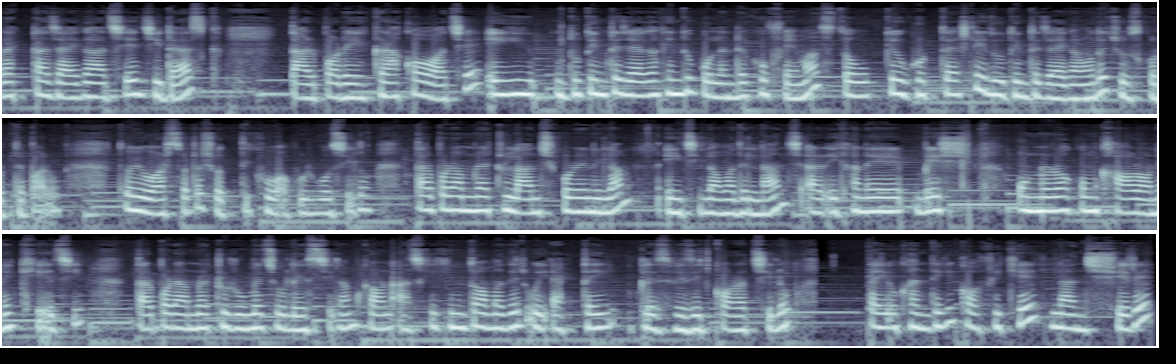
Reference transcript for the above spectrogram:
আর একটা জায়গা আছে জিডাস্ক, তারপরে ক্রাকও আছে। এই দু তিনটে জায়গা কিন্তু পোল্যান্ডের খুব ফেমাস তো কেউ ঘুরতে আসলে এই দু তিনটে জায়গার মধ্যে চুজ করতে পারো। তো ওই ওয়ার্সটা সত্যি খুব অপূর্ব ছিল। তারপর আমরা একটু লাঞ্চ করে নিলাম, এই ছিল আমাদের লাঞ্চ আর এখানে বেশ অন্যরকম খাওয়ার অনেক খেয়েছি। তারপরে আমরা একটু রুমে চলে এসেছিলাম, কারণ আজকে কিন্তু আমাদের ওই একটাই প্লেস ভিজিট করার ছিল। তাই ওখান থেকে কফি খেয়ে লাঞ্চ সেরে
